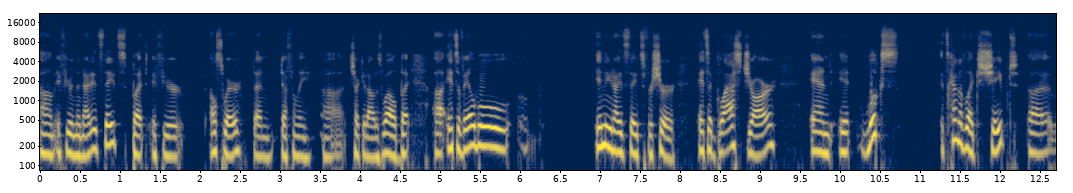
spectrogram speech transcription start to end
um, if you're in the United States. But if you're elsewhere, then definitely uh, check it out as well. But uh, it's available in the United States for sure. It's a glass jar and it looks, it's kind of like shaped uh,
